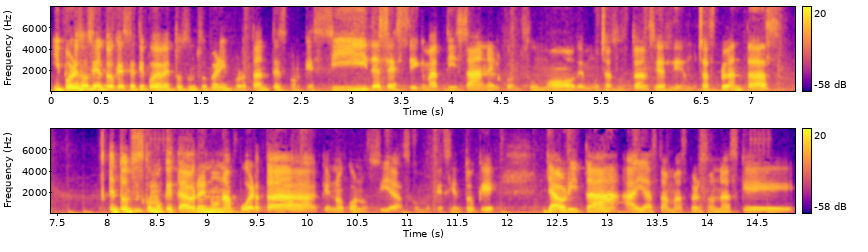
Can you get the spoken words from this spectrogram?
Y por eso siento que este tipo de eventos son súper importantes porque sí desestigmatizan el consumo de muchas sustancias y de muchas plantas entonces como que te abren una puerta que no conocías, como que siento que ya ahorita hay hasta más personas que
